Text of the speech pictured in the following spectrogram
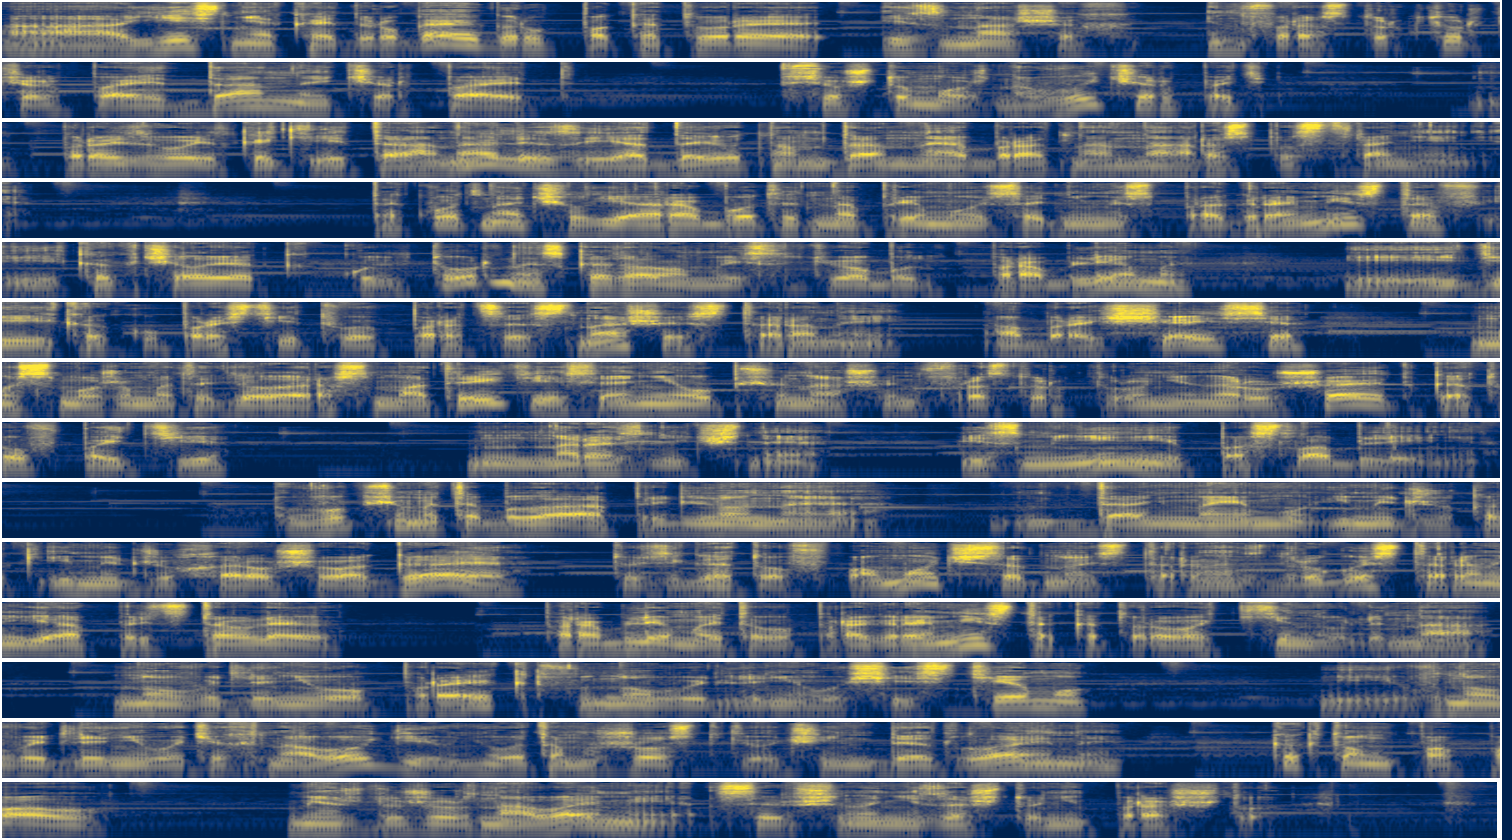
А есть некая другая группа, которая из наших инфраструктур черпает данные, черпает все, что можно вычерпать, производит какие-то анализы и отдает нам данные обратно на распространение. Так вот, начал я работать напрямую с одним из программистов, и как человек культурный сказал ему, если у тебя будут проблемы и идеи, как упростить твой процесс с нашей стороны, обращайся, мы сможем это дело рассмотреть, если они общую нашу инфраструктуру не нарушают, готов пойти на различные изменения и послабления. В общем, это была определенная дань моему имиджу как имиджу хорошего Гая, то есть готов помочь с одной стороны, с другой стороны я представляю проблему этого программиста, которого кинули на новый для него проект, в новую для него систему и в новые для него технологии. У него там жесткие очень дедлайны. Как-то он попал между жерновами совершенно ни за что, ни про что.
